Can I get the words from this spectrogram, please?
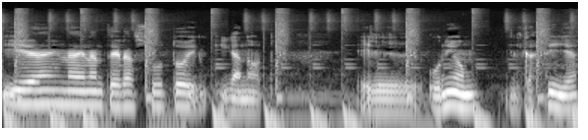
y en la delantera Suto y, Ganot. El Unión, el Castilla,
